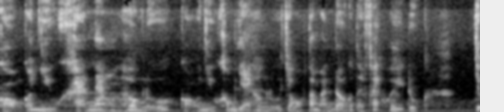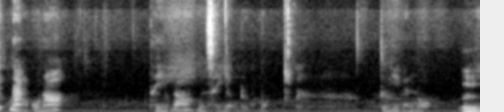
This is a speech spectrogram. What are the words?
còn có nhiều khả năng hơn nữa còn có nhiều không gian hơn nữa cho một tấm ảnh đơn có thể phát huy được chức năng của nó. Thì lúc đó mình sẽ nhận được một tư duy ảnh bộ. Ừ.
